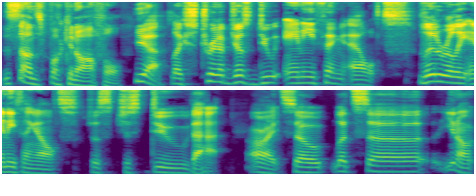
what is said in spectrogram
this sounds fucking awful. Yeah, like straight up just do anything else. Literally anything else. Just just do that. All right, so let's uh you know,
